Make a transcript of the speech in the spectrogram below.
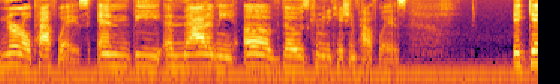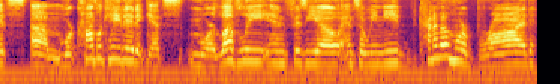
neural pathways and the anatomy of those communication pathways. It gets um, more complicated. It gets more lovely in physio, and so we need kind of a more broad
